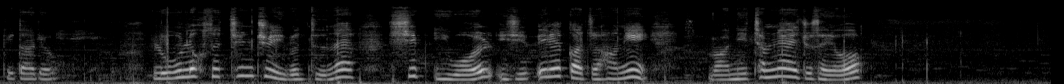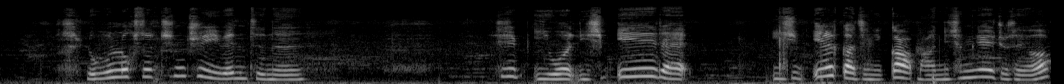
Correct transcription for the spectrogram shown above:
기다려 로블록스 친추 이벤트는 12월 21일까지 하니 많이 참여해주세요. 로블록스 친추 이벤트는 12월 21일에 21일까지니까 많이 참여해주세요.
